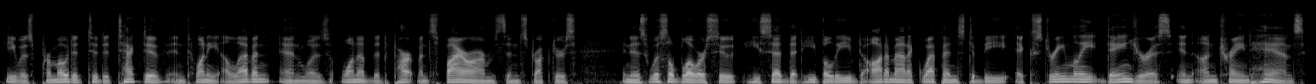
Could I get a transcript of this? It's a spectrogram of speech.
He was promoted to detective in 2011 and was one of the department's firearms instructors. In his whistleblower suit, he said that he believed automatic weapons to be extremely dangerous in untrained hands.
